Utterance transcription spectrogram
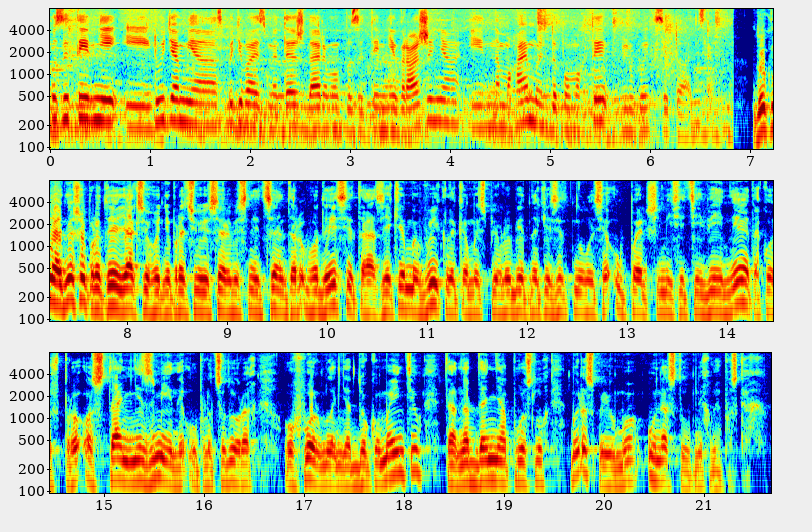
позитивній, і людям я сподіваюся, ми теж даримо позитивні враження і намагаємось допомогти в будь-яких ситуаціях. Докладніше про те, як сьогодні працює сервісний центр в Одесі та з якими викликами співробітники зіткнулися у перші місяці війни, а також про останні зміни у процедурах оформлення документів та надання послуг, ми розповімо у наступних випусках.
